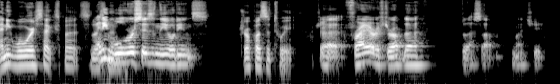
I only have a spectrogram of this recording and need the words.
Any walrus experts? Any walruses in the audience? Drop us a tweet. Uh, Freya, if you're up there, bless up, my G.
